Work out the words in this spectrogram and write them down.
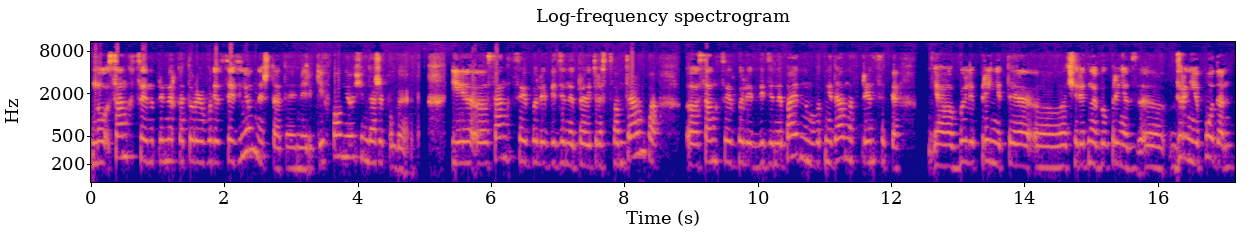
Но санкции, например, которые вводят Соединенные Штаты Америки, их вполне очень даже пугают. И э, санкции были введены правительством Трампа, э, санкции были введены Байденом. Вот недавно, в принципе, э, были приняты, очередной был принят, вернее, подан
